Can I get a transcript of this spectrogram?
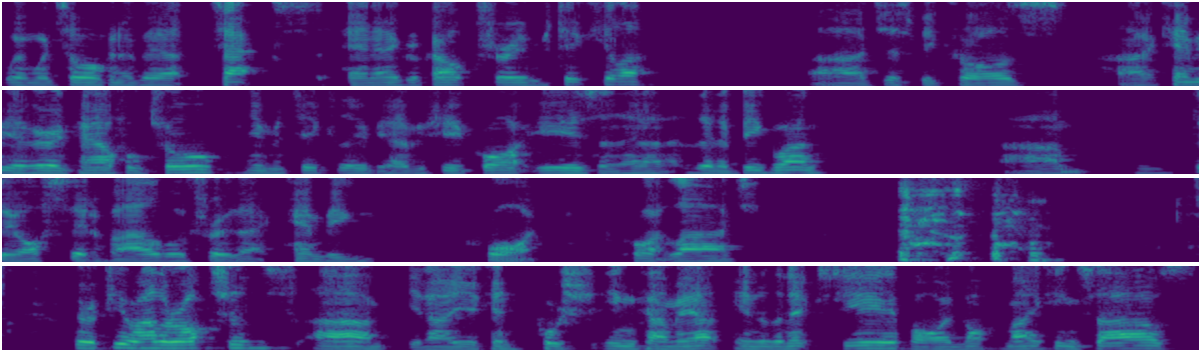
when we're talking about tax and agriculture in particular, uh, just because uh, it can be a very powerful tool, in particular if you have a few quiet years and then a, then a big one. Um, the offset available through that can be quite quite large. there are a few other options. Um, you know, you can push income out into the next year by not making sales.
